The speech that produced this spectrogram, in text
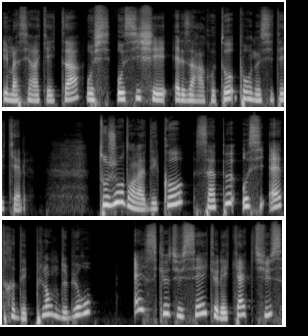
et Masira Keita, aussi chez Elsa Rakoto pour ne citer qu'elle. Toujours dans la déco, ça peut aussi être des plantes de bureau. Est-ce que tu sais que les cactus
